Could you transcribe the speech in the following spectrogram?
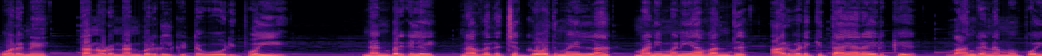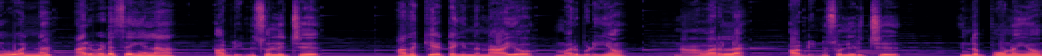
உடனே தன்னோட நண்பர்கள் கிட்ட ஓடி போய் நண்பர்களே நான் விதைச்ச கோதுமை எல்லாம் மணி மணியா வந்து அறுவடைக்கு தயாரா இருக்கு வாங்க நம்ம போய் ஒன்னா அறுவடை செய்யலாம். அப்படின்னு சொல்லிச்சு. அத கேட்ட இந்த நாயோ மறுபடியும் நான் வரல அப்படின்னு சொல்லிடுச்சு. இந்த பூனையும்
